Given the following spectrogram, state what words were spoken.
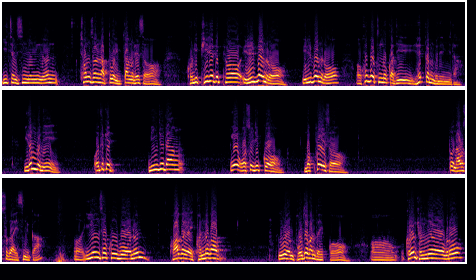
2016년 총선을 앞두고 입당을 해서 거기 비례대표 1번으로 1번으로 어, 후보 등록까지 했던 분입니다. 이런 분이 어떻게 민주당의 옷을 입고 목포에서 또 나올 수가 있습니까? 어, 이윤석 후보는 과거에 건너갑 의원 보좌관도 했고, 어, 그런 경력으로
